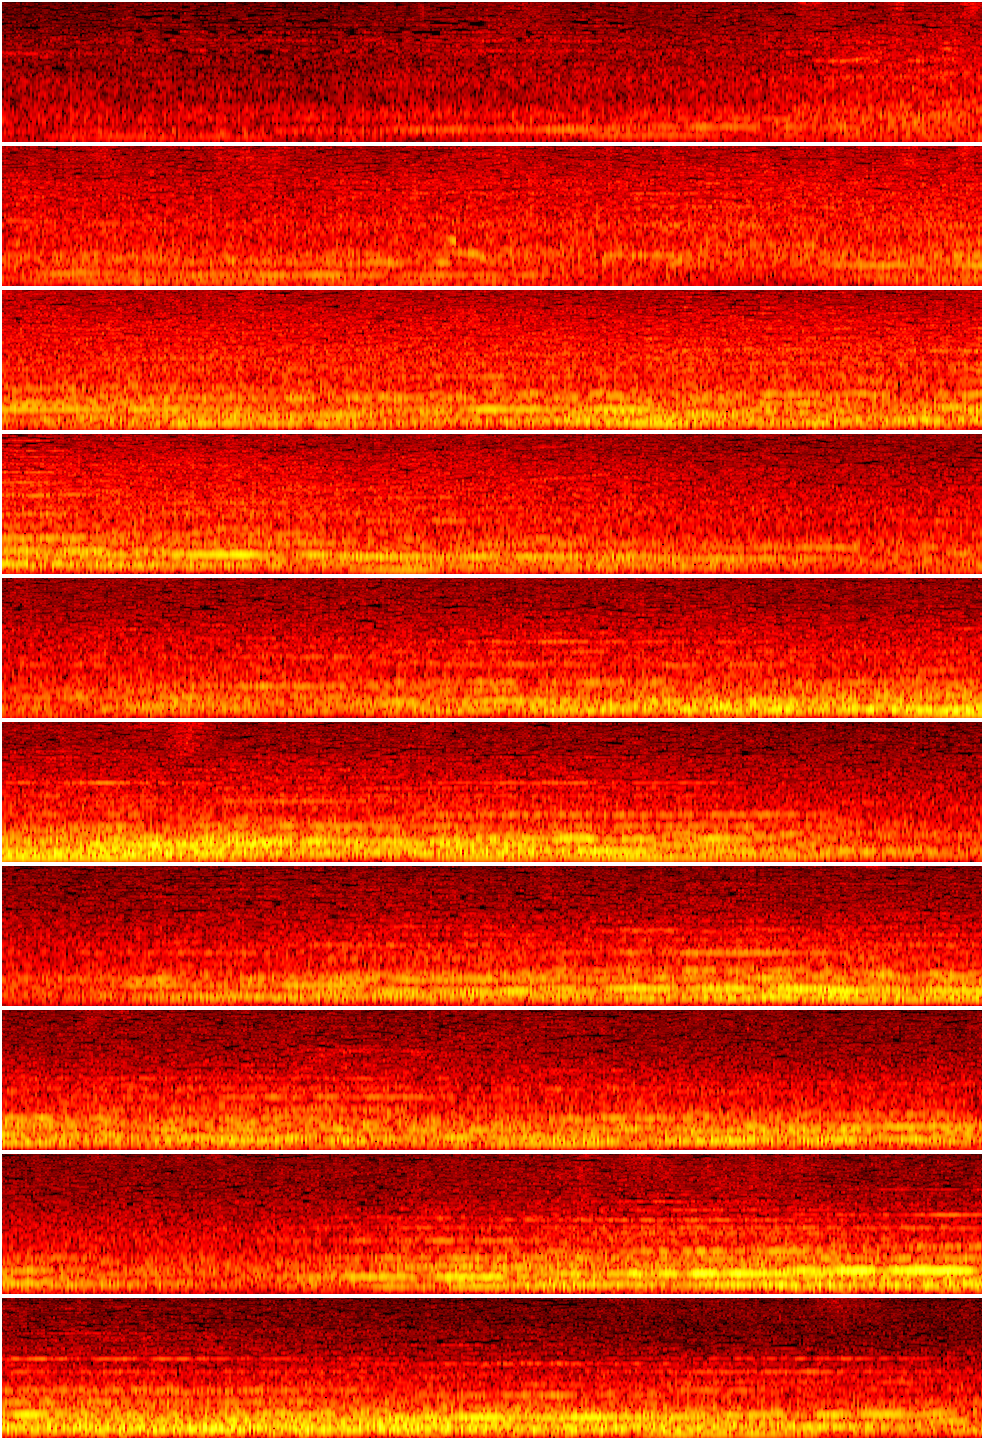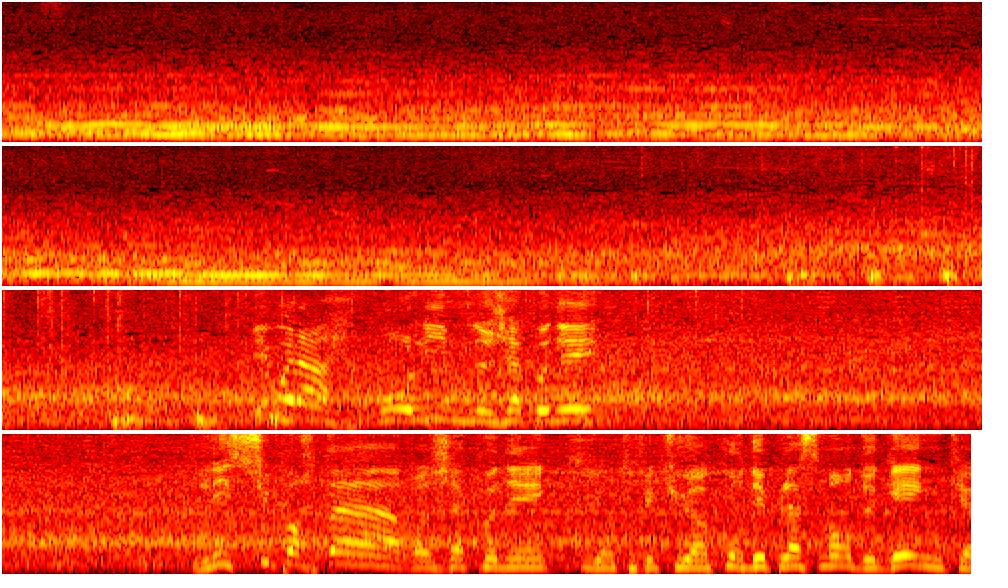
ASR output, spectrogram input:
Les supporters japonais qui ont effectué un court déplacement de Genk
